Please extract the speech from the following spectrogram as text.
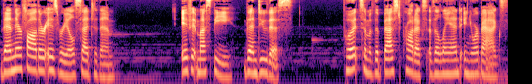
Then their father Israel said to them, If it must be, then do this. Put some of the best products of the land in your bags,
